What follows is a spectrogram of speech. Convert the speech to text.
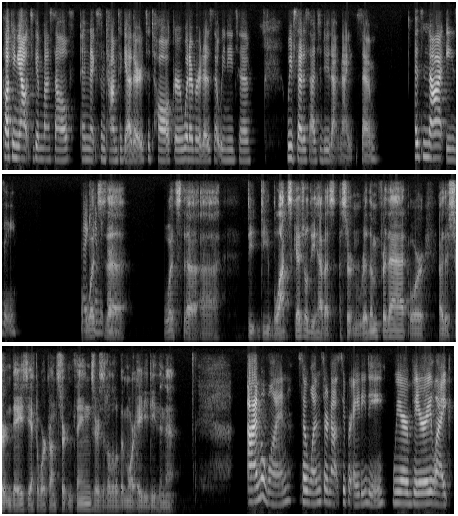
clocking out to give myself and Nick some time together to talk or whatever it is that we need to, we've set aside to do that night. So it's not easy. What's the, what's the, uh, do, do you block schedule? Do you have a, a, certain rhythm for that? Or are there certain days you have to work on certain things? Or is it a little bit more ADD than that? I'm a one, so ones are not super ADD. We are very like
